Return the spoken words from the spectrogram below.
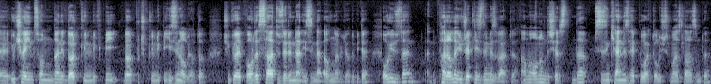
3 ayın sonunda hani 4 günlük bir 4,5 günlük bir izin oluyordu. Çünkü hep orada saat üzerinden izinler alınabiliyordu bir de. O yüzden hani paralı ücretli iznimiz vardı. Ama onun dışarısında sizin kendiniz hep bu vakti oluşturmanız lazımdı.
